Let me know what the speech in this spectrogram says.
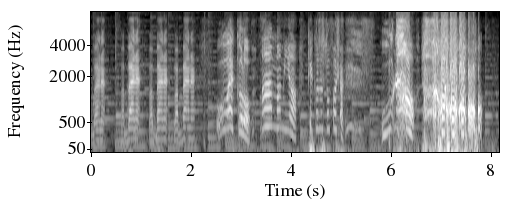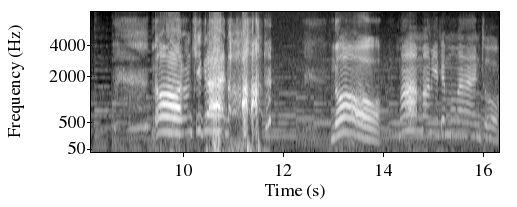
Va bene, va bene, va bene, va bene. Uh, eccolo! Mamma mia! Che cosa sto facendo? Uh, no! No, non ci credo! no! Mamma mia, che momento!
